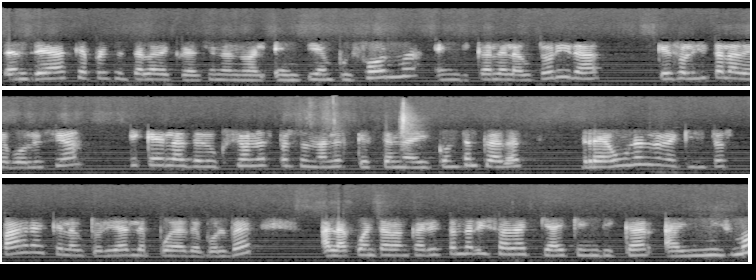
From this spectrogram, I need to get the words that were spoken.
tendría que presentar la declaración anual en tiempo y forma e indicarle a la autoridad que solicita la devolución y que las deducciones personales que estén ahí contempladas reúnan los requisitos para que la autoridad le pueda devolver a la cuenta bancaria estandarizada que hay que indicar ahí mismo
